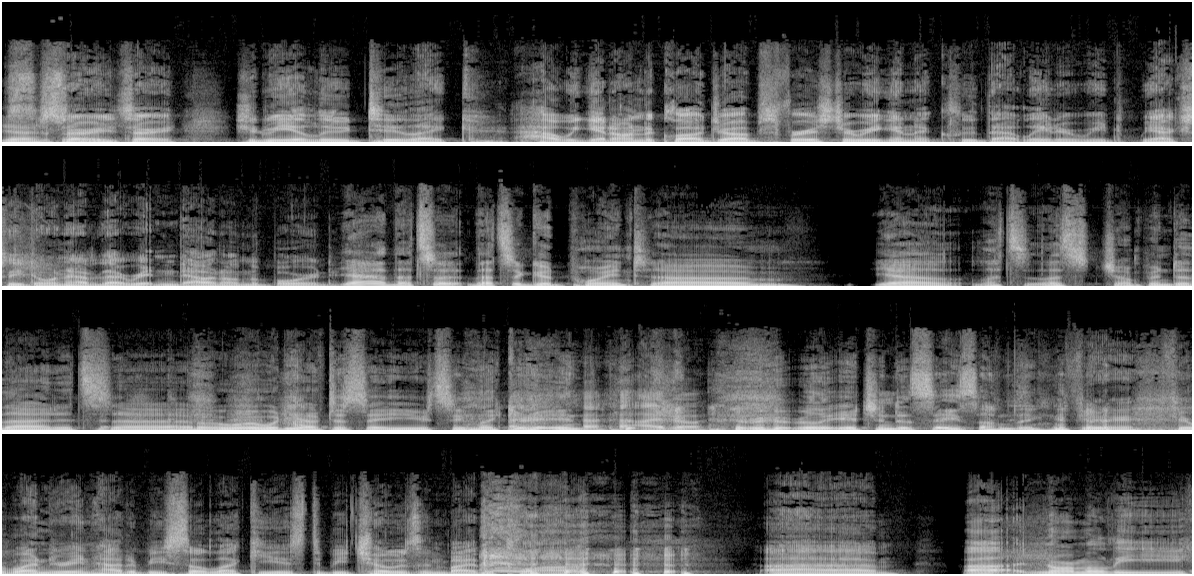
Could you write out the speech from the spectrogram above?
yeah, S- sorry, sorry. Should we allude to like how we get onto claw jobs first, or are we going to include that later? We we actually don't have that written down on the board. Yeah, that's a that's a good point. Um, yeah, let's let's jump into that. It's uh, what do you have to say? You seem like you're in, I don't. really itching to say something. If you're if you're wondering how to be so lucky is to be chosen by the claw, um, uh, normally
